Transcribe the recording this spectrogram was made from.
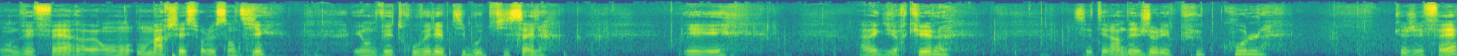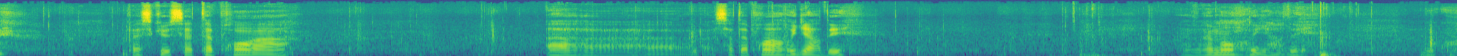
on devait faire, on, marchait sur le sentier et on devait trouver les petits bouts de ficelle. Et avec du recul, c'était l'un des jeux les plus cool que j'ai fait parce que ça t'apprend à, ça t'apprend à regarder, vraiment regarder beaucoup.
